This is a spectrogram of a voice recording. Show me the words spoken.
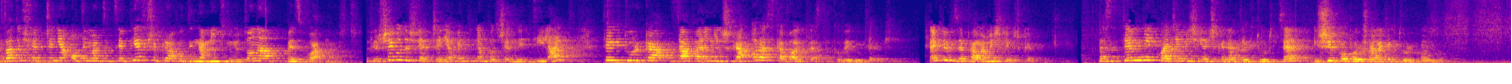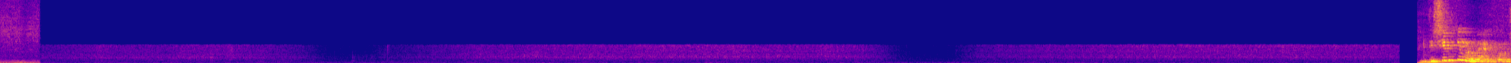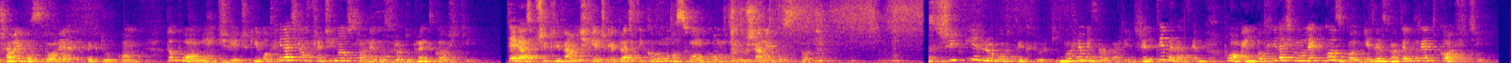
doświadczenia o tematyce pierwsze prawo dynamiki Newtona bezwładność. Do pierwszego doświadczenia będzie nam potrzebny tea light, tekturka, zapalniczka oraz kawałek plastikowej butelki. Najpierw zapalamy świeczkę. Następnie kładziemy świeczkę na tekturce i szybko poruszamy tekturką. Gdy szybkim ruchem poruszamy po stole tekturką, to płomień świeczki odchyla się w przeciwną stronę do zwrotu prędkości. Teraz przykrywamy świeczkę plastikową osłonką i ruszamy po stole. Z szybkich ruchów tekturki możemy zauważyć, że tym razem płomień odchyla się lekko zgodnie ze zwrotem prędkości.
